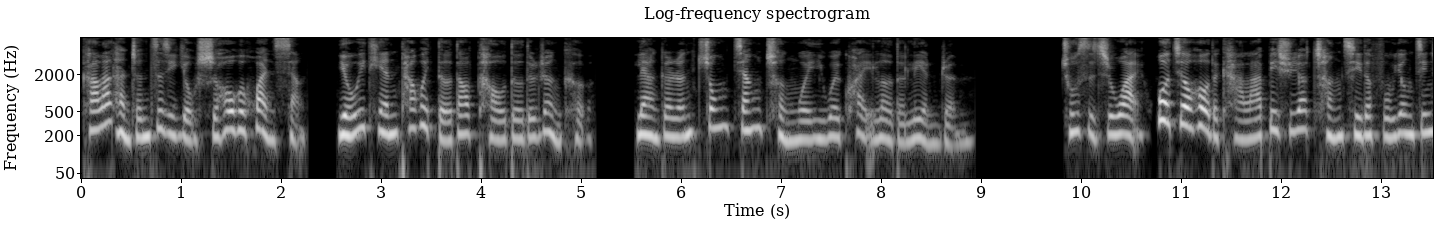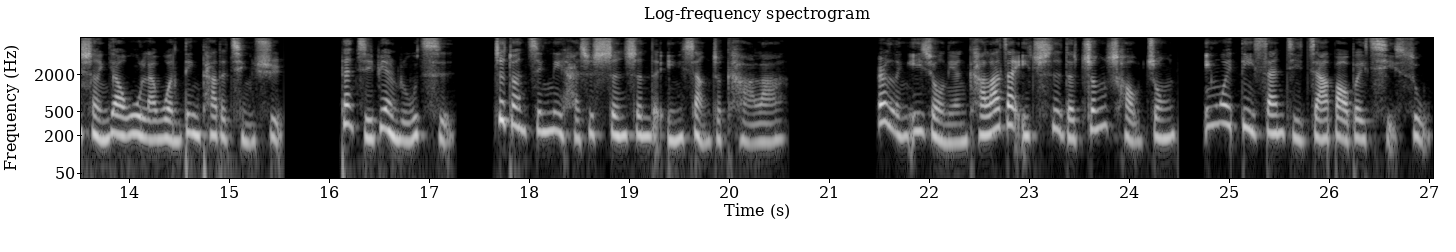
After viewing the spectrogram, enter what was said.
卡拉坦承自己有时候会幻想，有一天他会得到陶德的认可，两个人终将成为一位快乐的恋人。除此之外，获救后的卡拉必须要长期的服用精神药物来稳定她的情绪。但即便如此，这段经历还是深深的影响着卡拉。二零一九年，卡拉在一次的争吵中，因为第三级家暴被起诉，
